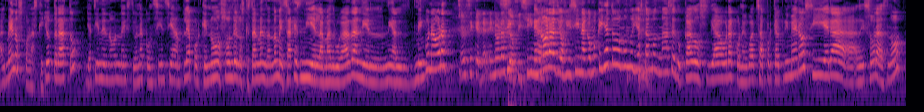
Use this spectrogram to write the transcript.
al menos con las que yo trato, ya tienen este, una conciencia amplia porque no son de los que están mandando mensajes ni en la madrugada, ni, en, ni a ninguna hora. Así que en horas de oficina. En horas de oficina, como que ya todo el mundo ya estamos más educados ya ahora con el WhatsApp, porque al primero sí era a deshoras, ¿no?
